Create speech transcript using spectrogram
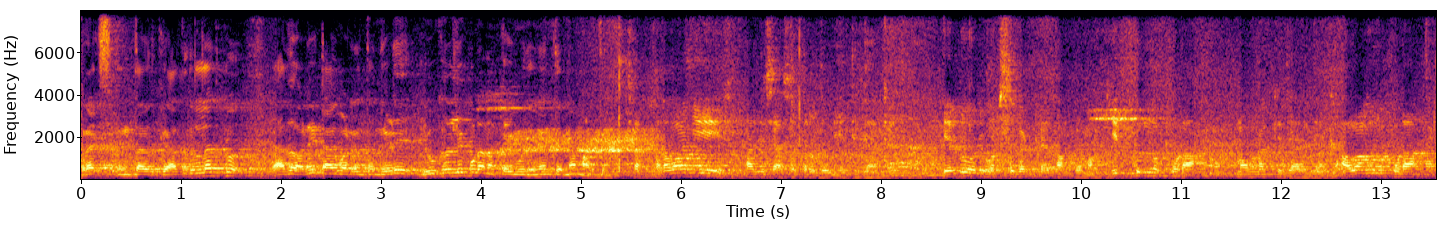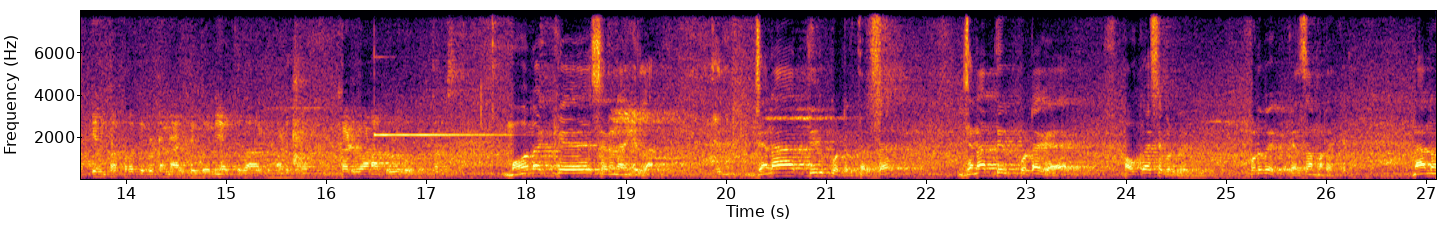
ಡ್ರಗ್ಸ್ ಇಂಥದ್ದು ಅದರೆಲ್ಲದಕ್ಕೂ ಅದು ಅಡಿಕ್ಟ್ ಆಗಬಾರ್ದು ಅಂತಂದೇಳಿ ಯುವಕರಲ್ಲಿ ಕೂಡ ನಾನು ಕೈ ಅಂತ ವಿನಂತಿಯನ್ನು ಮಾಡ್ತೀನಿ. ತಡವಾಗಿ ಮಾಜಿ ಶಾಸಕರು ಧ್ವನಿ ಎತ್ತಿದ್ದಾರೆ ಎರಡೂವರೆ ಗಂಟೆ ತಮ್ಮ ಗಮನ ಇದ್ದನ್ನು ಕೂಡ ಮೌನಕ್ಕೆ ಜಾರಿದ್ದಾರೆ ಅವಾಗಲೂ ಕೂಡ ಇಂಥ ಪ್ರತಿಭಟನೆ ಆಗಲಿ ಧ್ವನಿ ಎತ್ತದಾಗಿ ಮಾಡಿದರೆ ಕಡಿವಾಣ ಬೀಳ್ಬೋದು. ಮೌನಕ್ಕೆ ಸರಣಾಗಿಲ್ಲ ಜನ ತೀರ್ಪು ಕೊಟ್ಟಿರ್ತಾರೆ ಸರ್. ಜನ ತೀರ್ಪು ಕೊಟ್ಟಾಗ ಅವಕಾಶ ಬಿಡಬೇಕು ಕೊಡಬೇಕು ಕೆಲಸ ಮಾಡೋಕ್ಕೆ. ನಾನು,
